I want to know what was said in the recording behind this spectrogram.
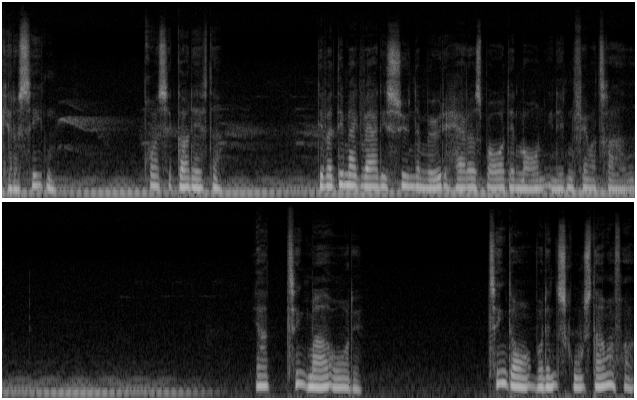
Kan du se den? Prøv at se godt efter. Det var det mærkværdige syn, der mødte Herlevsborger den morgen i 1935. Jeg har tænkt meget over det. Tænkt over, hvor den skrue stammer fra.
